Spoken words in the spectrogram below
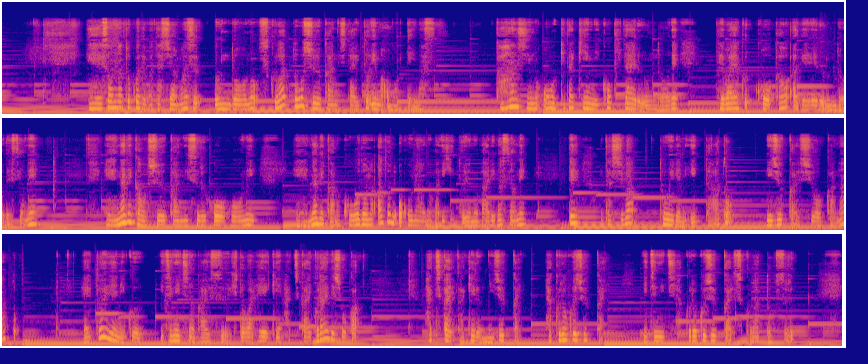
えー、そんなとこで私はまず運動のスクワットを習慣にしたいと今思っています。下半身の大きな筋肉を鍛える運動で手早く効果を上げれる運動ですよね。えー、何かを習慣にする方法に、えー、何かの行動の後に行うのがいいというのがありますよね。で、私はトイレに行った後、20回しようかなと。えー、トイレに行く1日の回数、人は平均8回くらいでしょうか。8回かける20回、160回、1日160回スクワットをする。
